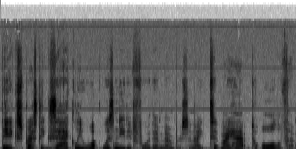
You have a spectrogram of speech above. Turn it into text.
they expressed exactly what was needed for their members, and I tip my hat to all of them.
